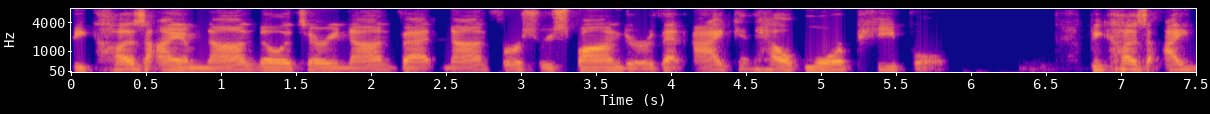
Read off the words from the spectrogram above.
because I am non-military, non-vet, non-first responder, that I can help more people because I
